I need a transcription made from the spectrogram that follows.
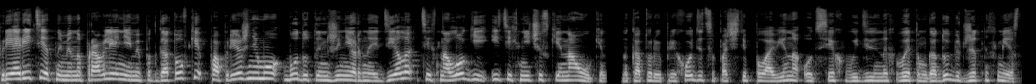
Приоритетными направлениями подготовки по-прежнему будут инженерное дело, технологии и технические науки, на которые приходится почти половина от всех выделенных в этом году бюджетных мест.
